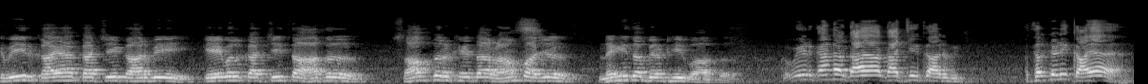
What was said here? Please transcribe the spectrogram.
ਕਬੀਰ ਕਾਇਆ ਕਾਚੀ ਕਾਰਬੀ ਕੇਵਲ ਕਾਚੀ ਧਾਤ, ਸਾਬਤ ਰਖੇ ਤਾਂ ਰਾਮ ਭਜ, ਨਹੀਂ ਤਾਂ ਬਿਰਠੀ ਬਾਤ। ਕਬੀਰ ਕਹਿੰਦਾ ਕਾਇਆ ਕਾਚੀ ਕਾਰ ਅਸਲ ਜਿਹੜੀ ਕਾਇਆ ਹੈ,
